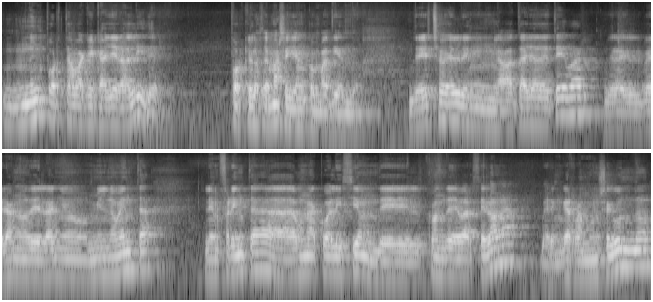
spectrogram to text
no importaba que cayera el líder, porque los demás seguían combatiendo. De hecho, él en la batalla de Tebar, del verano del año 1090, le enfrenta a una coalición del conde de Barcelona, Berenguer Ramón II,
